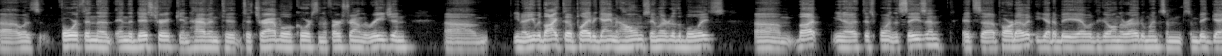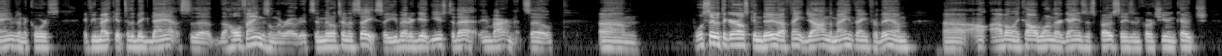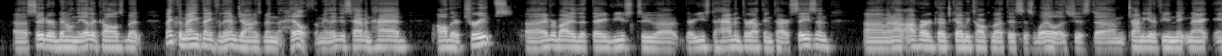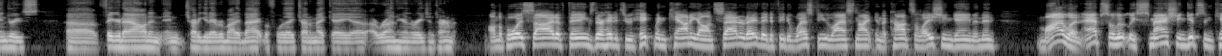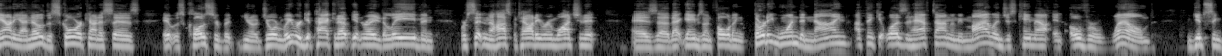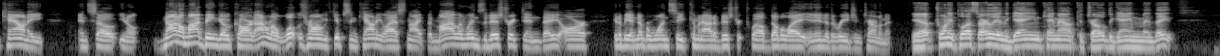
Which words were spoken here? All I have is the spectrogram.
uh, was fourth in the in the district and having to to travel, of course, in the first round of the region. Um, you know, you would like to play the game at home, similar to the boys. Um, but you know, at this point in the season, it's a part of it. You got to be able to go on the road and win some some big games. And of course, if you make it to the big dance, the the whole thing's on the road. It's in Middle Tennessee, so you better get used to that environment. So, um, we'll see what the girls can do. I think John, the main thing for them, uh, I've only called one of their games this postseason. Of course, you and Coach uh, Suter have been on the other calls, but I think the main thing for them, John, has been the health. I mean, they just haven't had all their troops, uh, everybody that they've used to, uh, they're used to having throughout the entire season. Um, and I, have heard Coach Kobe talk about this as well. It's just um, trying to get a few knick-knack injuries uh, figured out and, and, try to get everybody back before they try to make a, a run here in the region tournament. On the boys' side of things, they're headed to Hickman County on Saturday. They defeated Westview last night in the consolation game, and then Milan absolutely smashing Gibson County. I know the score kind of says it was closer, but you know, Jordan, we were get packing up, getting ready to leave, and we're sitting in the hospitality room watching it as uh, that game's unfolding. Thirty-one to nine, I think it was at halftime. I mean, Milan just came out and overwhelmed Gibson County, and so you know, not on my bingo card. I don't know what was wrong with Gibson County last night, but Milan wins the district, and they are going to be a number one seed coming out of District 12 Double A and into the region tournament. Yep, 20 plus early in the game, came out, controlled the game. and they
